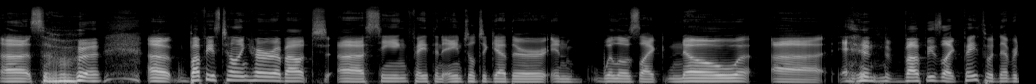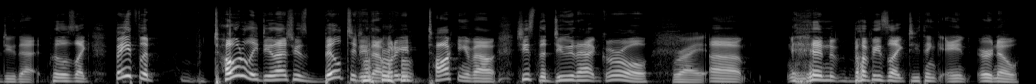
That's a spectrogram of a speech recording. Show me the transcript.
Uh, so uh, Buffy's telling her about uh, seeing Faith and Angel together, and Willow's like, "No," uh, and Buffy's like, "Faith would never do that." Willow's like, "Faith would." Totally do that. She was built to do that. What are you talking about? She's the do that girl. right. Uh, and Buffy's like, "Do you think?" An- or no,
